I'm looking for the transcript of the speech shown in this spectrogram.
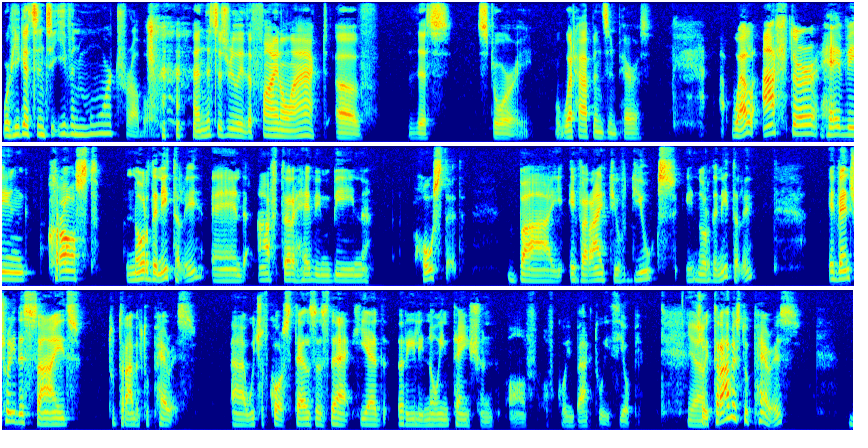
where he gets into even more trouble. and this is really the final act of this story. What happens in Paris? Well, after having crossed northern Italy and after having been hosted by a variety of dukes in northern Italy, eventually decides to travel to Paris, uh, which of course tells us that he had really no intention of, of going back to Ethiopia. Yeah. So he travels to Paris.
